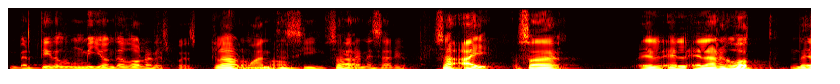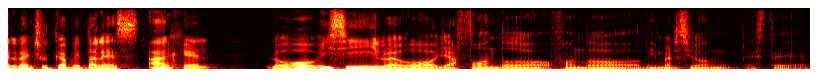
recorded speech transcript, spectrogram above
invertir un millón de dólares, pues. Claro. Como antes sí era necesario. O sea, hay. O sea, el, el, argot del venture capital es ángel, luego VC y luego ya fondo, fondo de inversión. Este,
